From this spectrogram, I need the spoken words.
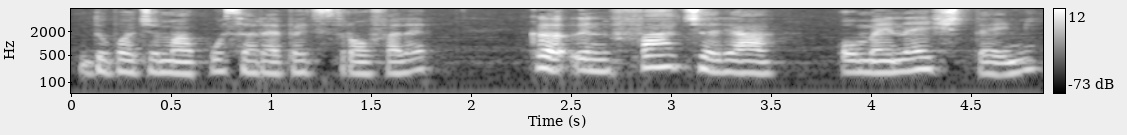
după ce m-a pus să repet strofele, că în facerea omenește-mi,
